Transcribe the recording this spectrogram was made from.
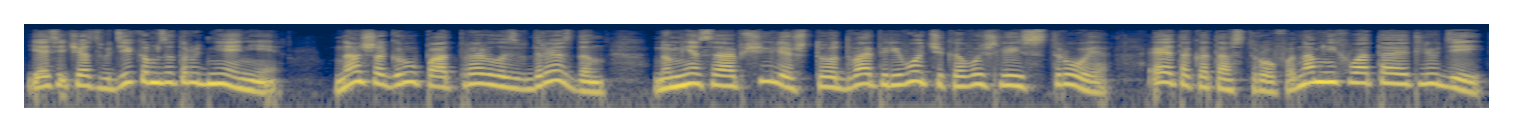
Я сейчас в диком затруднении. Наша группа отправилась в Дрезден, но мне сообщили, что два переводчика вышли из строя. Это катастрофа. Нам не хватает людей.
